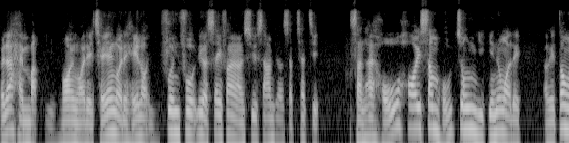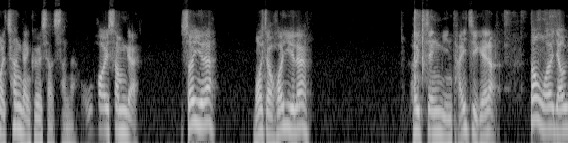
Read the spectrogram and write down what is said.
佢咧係默然愛我哋，且因我哋喜樂而歡呼。呢個西番雅書三章十七節，神係好開心，好中意見到我哋。尤其當我哋親近佢嘅時候，神係好開心嘅。所以咧，我就可以咧去正面睇自己啦。當我有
